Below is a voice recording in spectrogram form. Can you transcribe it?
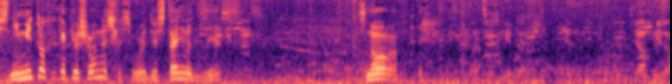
Сними только капюшон, если свой, да стань вот здесь. Снова. Ja veel,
